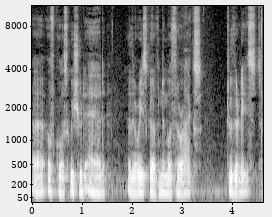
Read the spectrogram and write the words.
of course, we should add the risk of pneumothorax to the list.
